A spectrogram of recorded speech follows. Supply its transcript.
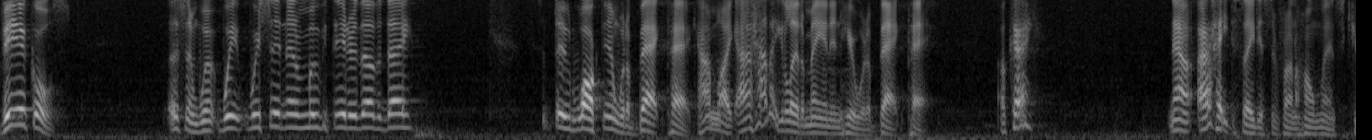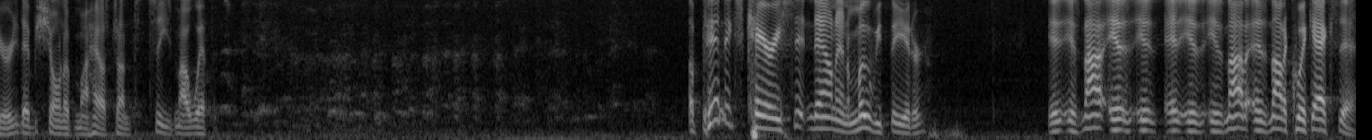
vehicles. Listen, we, we, we're sitting in a movie theater the other day. Some dude walked in with a backpack. I'm like, uh, how do you let a man in here with a backpack? Okay? Now, I hate to say this in front of Homeland Security. They'd be showing up in my house trying to seize my weapons. Appendix carry sitting down in a movie theater is, not, is, is, is, is, not, is not a quick access.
